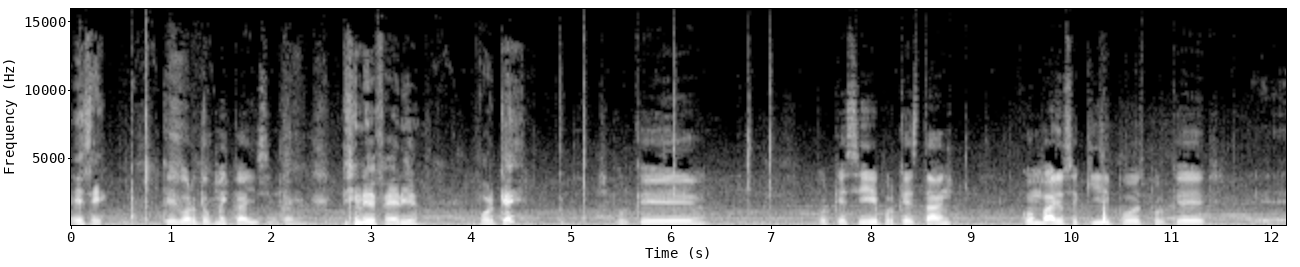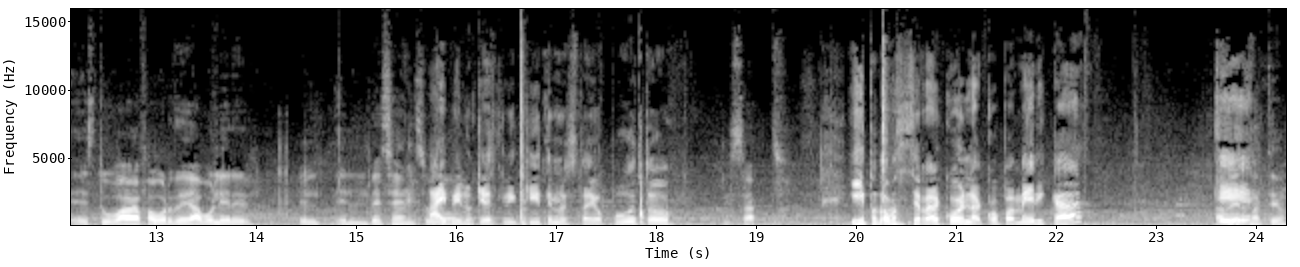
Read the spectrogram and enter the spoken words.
Ese, Que gordo me cae ese cabrón. tiene feria. ¿Por qué? Porque. Porque sí, porque están con varios equipos, porque eh, estuvo a favor de aboler el, el, el descenso. Ay, pero no quieres que, que en nuestro estadio puto. Exacto. Y pues vamos a cerrar con la Copa América. A ver, Mateo.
